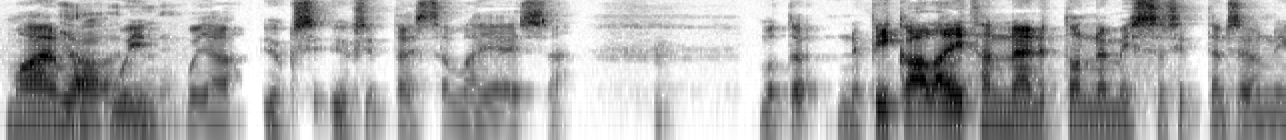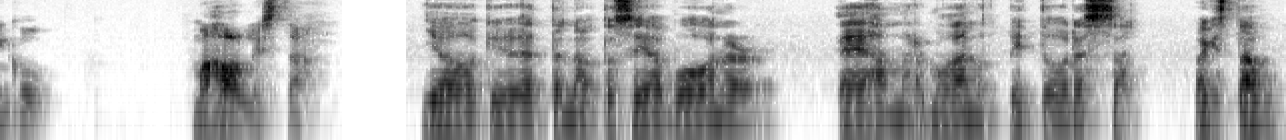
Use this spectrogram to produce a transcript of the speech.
maailman Joo, huippuja yks, yksittäisissä lajeissa. Mutta ne pikalajithan näin nyt on ne, missä sitten se on niin kuin mahdollista. Joo, kyllä, että no, tosiaan Warner, E-Hammer molemmat pituudessa. Oikeastaan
